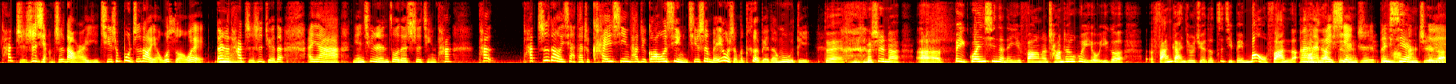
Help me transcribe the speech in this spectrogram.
他只是想知道而已，其实不知道也无所谓。但是他只是觉得，哎呀，年轻人做的事情，他他他知道一下，他就开心，他就高兴，其实没有什么特别的目的。对。可是呢，呃，被关心的那一方呢，常常会有一个呃反感，就是觉得自己被冒犯了，哎好像对被限制被被限制了。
